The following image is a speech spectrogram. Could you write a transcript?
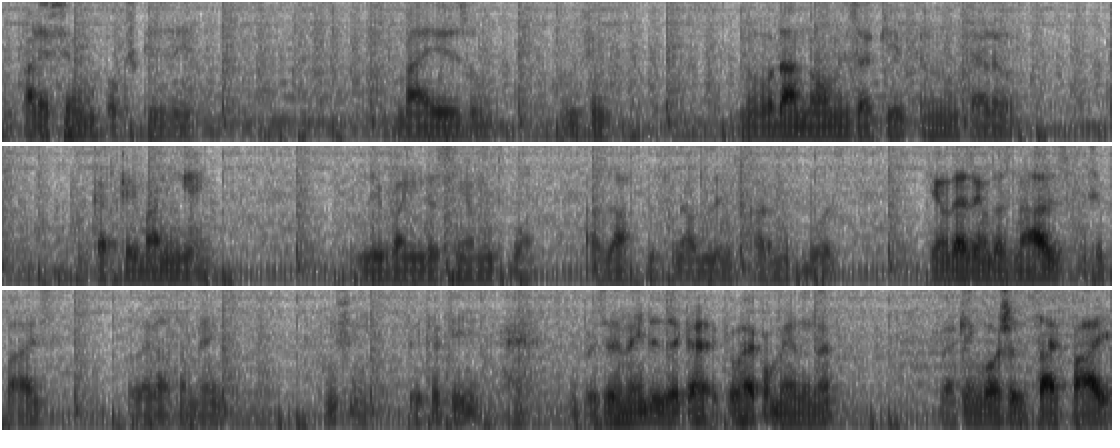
Me pareceu um pouco esquisito. Mas, enfim, não vou dar nomes aqui porque eu não quero, não quero queimar ninguém. O livro ainda assim é muito bom. As artes do final do livro ficaram muito boas. Tem o desenho das naves principais, é legal também. Enfim, fica aqui. Não precisa nem dizer que eu recomendo, né? Para quem gosta de sci-fi,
